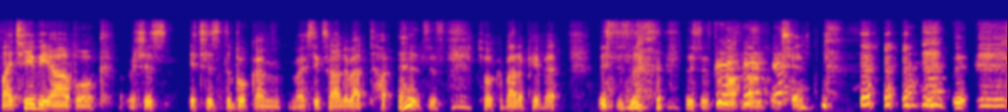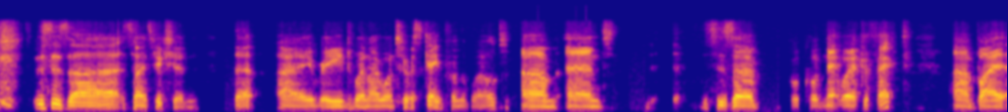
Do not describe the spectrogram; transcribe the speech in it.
my TBR book, which is it is the book I'm most excited about. It's just talk about a pivot. This is this is not nonfiction. this is uh, science fiction that I read when I want to escape from the world. Um, and this is a book called Network Effect uh, by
